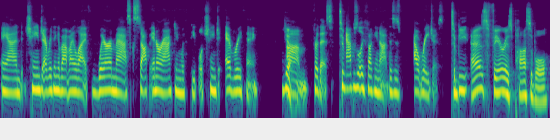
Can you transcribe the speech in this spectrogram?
and change everything about my life, wear a mask, stop interacting with people, change everything yeah. um, for this. To, Absolutely fucking not. This is outrageous. To be as fair as possible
